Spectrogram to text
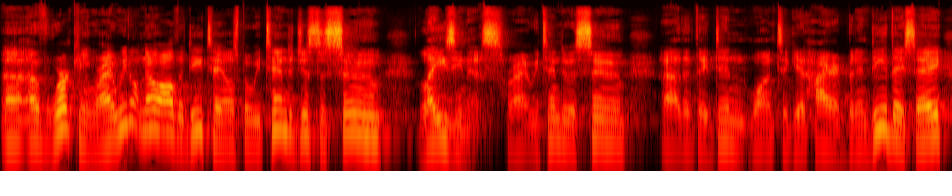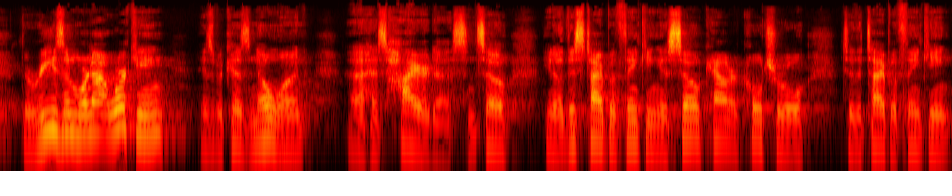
uh, of working, right? We don't know all the details, but we tend to just assume laziness, right? We tend to assume uh, that they didn't want to get hired. But indeed, they say the reason we're not working is because no one uh, has hired us. And so, you know, this type of thinking is so countercultural to the type of thinking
